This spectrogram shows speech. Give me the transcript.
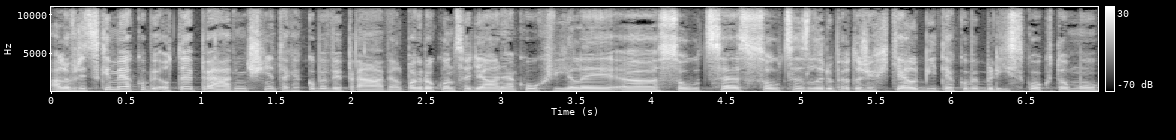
ale vždycky mi jakoby o té právničně tak jakoby vyprávěl. Pak dokonce dělal nějakou chvíli soudce, soudce z lidu, protože chtěl být jakoby blízký blízko k tomu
